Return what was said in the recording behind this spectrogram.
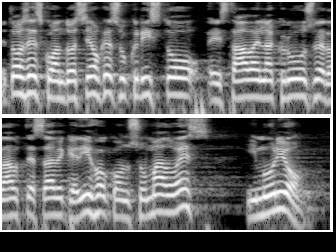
Entonces, cuando el Señor Jesucristo estaba en la cruz, ¿verdad? Usted sabe que dijo, consumado es, y murió.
